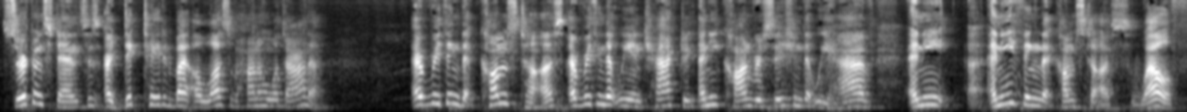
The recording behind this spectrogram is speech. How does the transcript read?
Circumstances are dictated by Allah subhanahu wa ta'ala. Everything that comes to us, everything that we interact with, any conversation that we have, any uh, anything that comes to us, wealth,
